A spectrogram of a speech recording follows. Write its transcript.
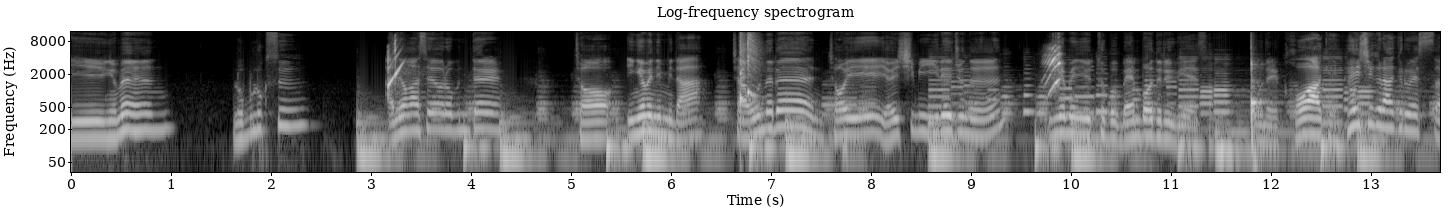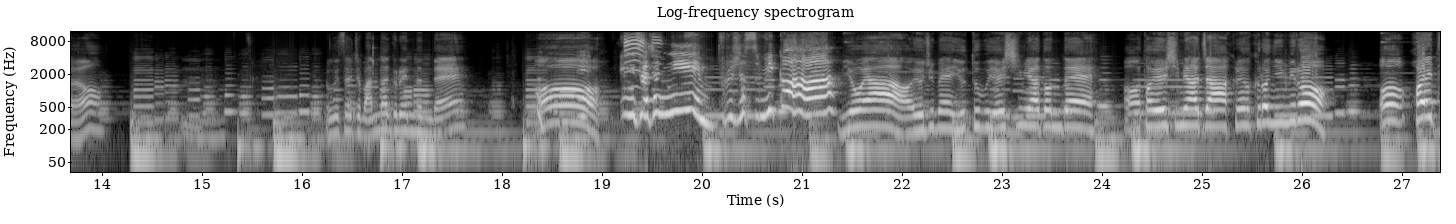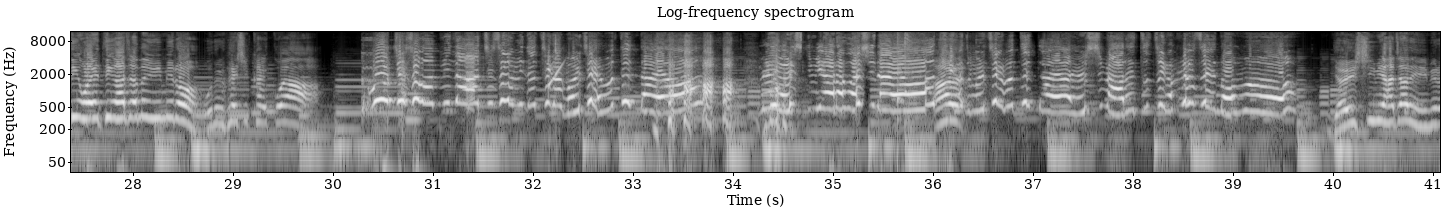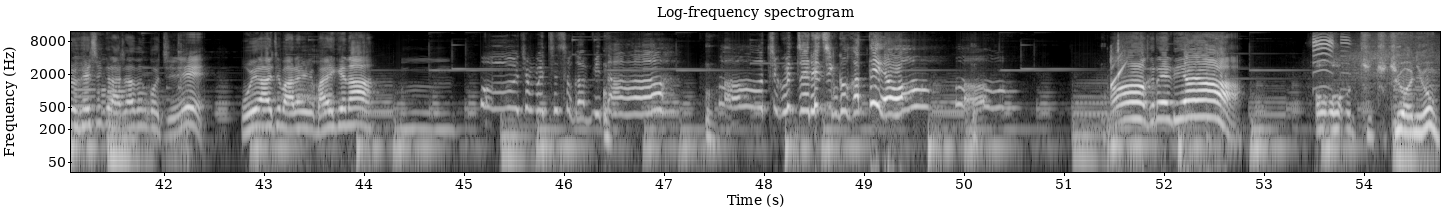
잉여맨 로블록스. 안녕하세요 여러분들. 저 잉여맨입니다. 자 오늘은 저희 열심히 일해주는 잉여맨 유튜브 멤버들을 위해서 오늘 거하게 회식을 하기로 했어요. 음, 여기서 이제 만나기로 했는데. 어! 잉 사장님 부르셨습니까? 미호야 어, 요즘에 유튜브 열심히 하던데 어 더 열심히 하자. 그래서 그런 의미로 어 화이팅 화이팅 하자는 의미로 오늘 회식할 거야 어 죄송합니다 죄송합니다 제가 뭘 잘못했나요? 왜 열심히 하라고 하시나요? 뭐? 아. 제가 뭘 잘못했나요? 열심히 안 했죠 제가 평소에 너무 열심히 하자는 의미로 회식을 하자는 거지 오해하지 말, 말게나 음, 어 정말 죄송합니다 어 죽을 죄를 진 것 같아요 어. 어 그래 리아야 어 어 기환이 형.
